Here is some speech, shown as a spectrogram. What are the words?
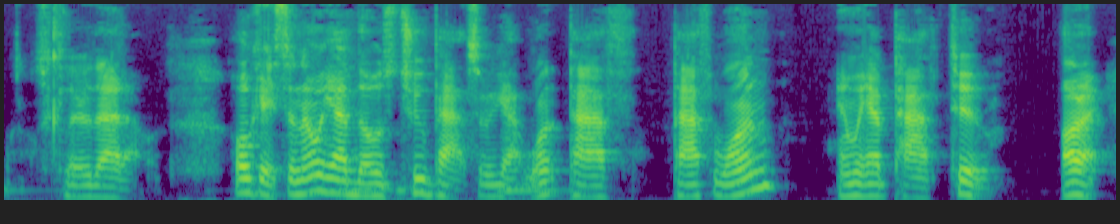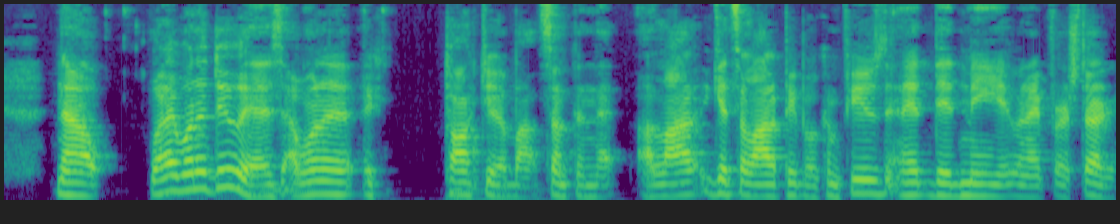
Let's clear that out. Okay, so now we have those two paths. So we got one path, path one, and we have path two. All right. Now, what I want to do is I want to eh, talk to you about something that a lot gets a lot of people confused, and it did me when I first started.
